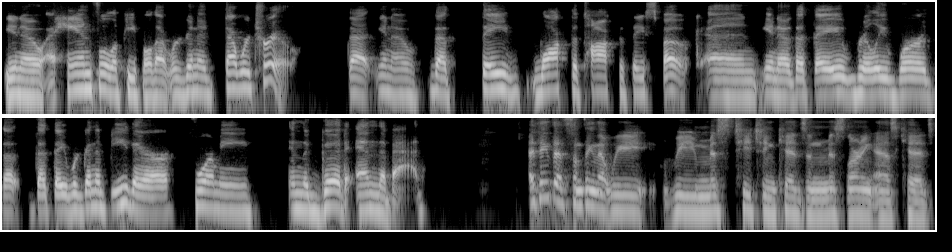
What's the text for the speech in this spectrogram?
you know a handful of people that were gonna that were true that you know that they walked the talk that they spoke and you know that they really were the that they were going to be there for me in the good and the bad I think that's something that we we miss teaching kids and miss learning as kids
